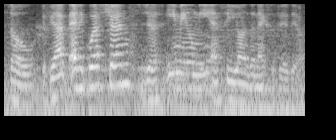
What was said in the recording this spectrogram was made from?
So if you have any questions, just email me and see you on the next video.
